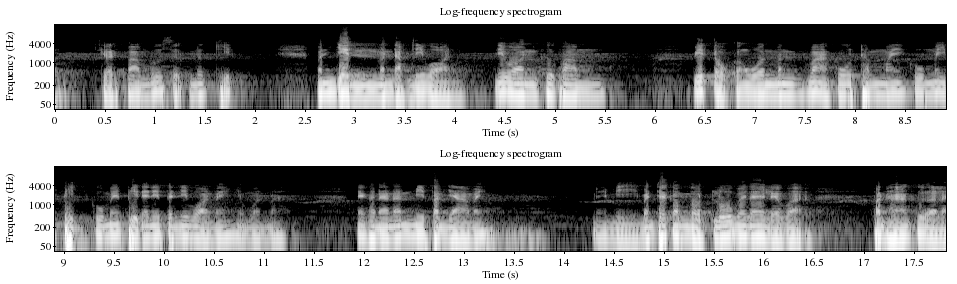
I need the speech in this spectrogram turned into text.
ษ เกิดความรู้สึกนึกคิด มันเย็นมันดับนิวรณ์นิวรณ์คือความวิตกกังวลมันว่ากูทำไมกูไม่ผิด กูไม่ผิด อันนี้เป็นนิวรณ์ไหมยมวนมา ในขณะนั้นมีปัญญาไหม ไม่มี มันจะกำหนดรู้ไม่ได้เลยว่า ปัญหาคืออะไร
